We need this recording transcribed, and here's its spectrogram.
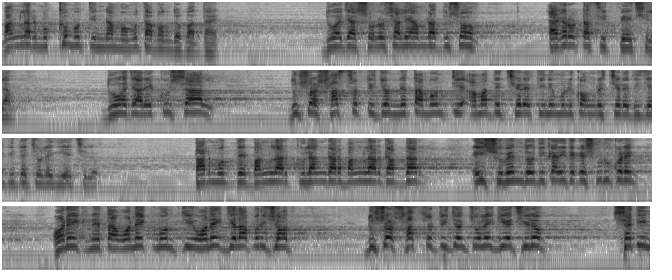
বাংলার মুখ্যমন্ত্রীর নাম মমতা বন্দ্যোপাধ্যায়। দু হাজার ষোলো সালে আমরা দুশো এগারোটা সিট পেয়েছিলাম। দু হাজার একুশ সাল দুশো সাতষট্টি জন নেতা মন্ত্রী আমাদের ছেড়ে তৃণমূল কংগ্রেস ছেড়ে বিজেপিতে চলে গিয়েছিল। তার মধ্যে বাংলার কুলাঙ্গার, বাংলার গাদ্দার, এই শুভেন্দু অধিকারী থেকে শুরু করে অনেক নেতা, অনেক মন্ত্রী, অনেক জেলা পরিষদ দুশো সাতষট্টি জন চলে গিয়েছিল। সেদিন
